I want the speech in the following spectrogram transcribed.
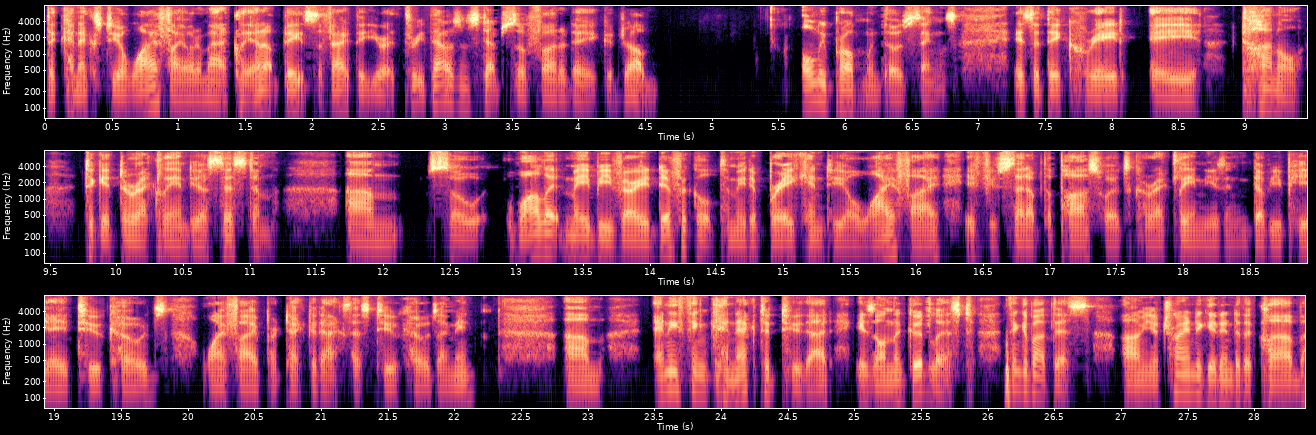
that connects to your Wi-Fi automatically and updates the fact that you're at 3,000 steps so far today. Good job. Only problem with those things is that they create a tunnel to get directly into your system. Um, so while it may be very difficult to me to break into your Wi-Fi if you set up the passwords correctly and using WPA2 codes, Wi-Fi protected access 2 codes, I mean, um, anything connected to that is on the good list. Think about this. Um, you're trying to get into the club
